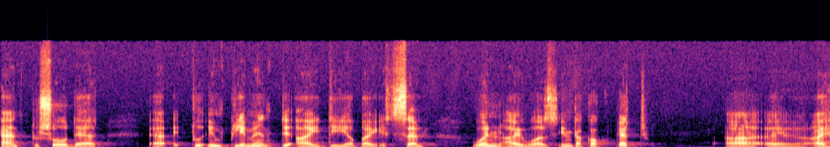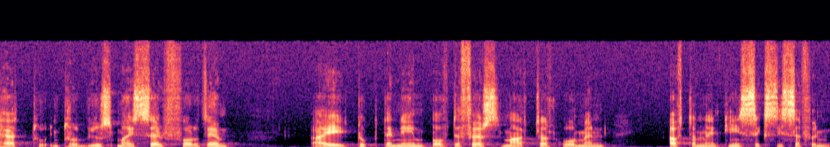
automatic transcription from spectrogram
And to show that, uh, to implement the idea by itself, when I was in the cockpit, uh, uh, I had to introduce myself for them. I took the name of the first martyr woman after 1967,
